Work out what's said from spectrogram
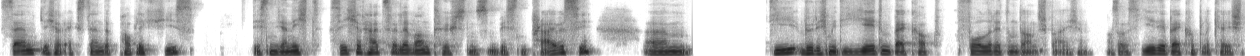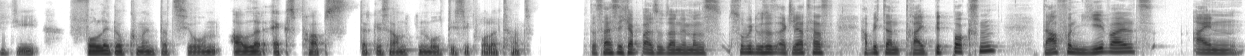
sämtlicher Extended Public Keys, die sind ja nicht sicherheitsrelevant, höchstens ein bisschen Privacy. Ähm, die würde ich mit jedem Backup voll redundant speichern. Also dass jede Backup-Location die volle Dokumentation aller Xpubs der gesamten Multisig-Wallet hat. Das heißt, ich habe also dann, wenn man es so wie du es jetzt erklärt hast, habe ich dann drei Bitboxen, davon jeweils ein,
